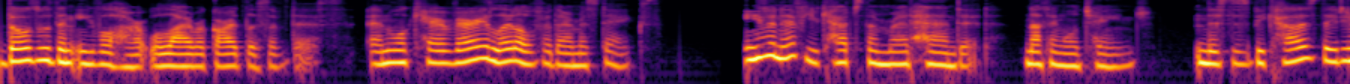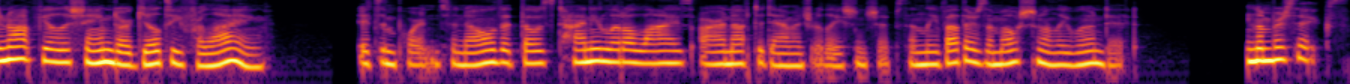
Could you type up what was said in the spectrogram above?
Those with an evil heart will lie regardless of this and will care very little for their mistakes. Even if you catch them red-handed, nothing will change. This is because they do not feel ashamed or guilty for lying. It's important to know that those tiny little lies are enough to damage relationships and leave others emotionally wounded. Number six,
